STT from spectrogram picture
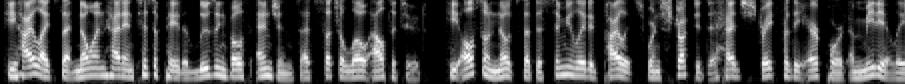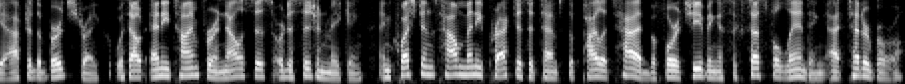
He highlights that no one had anticipated losing both engines at such a low altitude. He also notes that the simulated pilots were instructed to head straight for the airport immediately after the bird strike without any time for analysis or decision making, and questions how many practice attempts the pilots had before achieving a successful landing at Teterboro.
